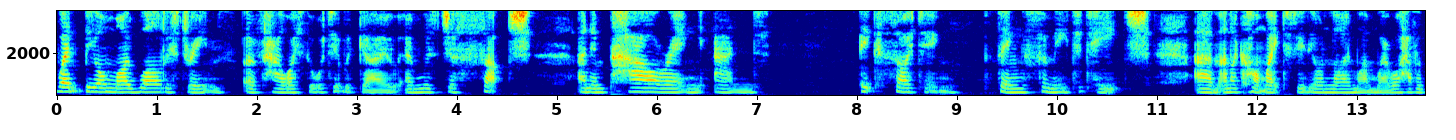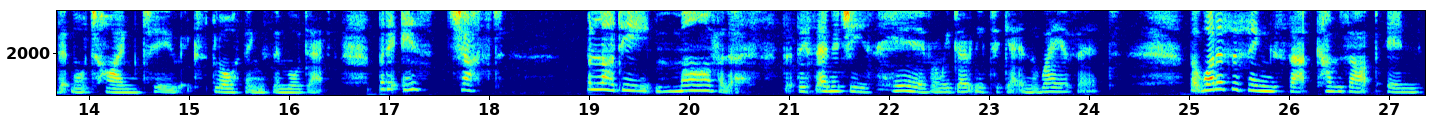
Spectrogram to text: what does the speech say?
went beyond my wildest dreams of how I thought it would go and was just such an empowering and exciting thing for me to teach. Um, and I can't wait to do the online one where we'll have a bit more time to explore things in more depth. But it is just bloody marvelous that this energy is here and we don't need to get in the way of it. But one of the things that comes up in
